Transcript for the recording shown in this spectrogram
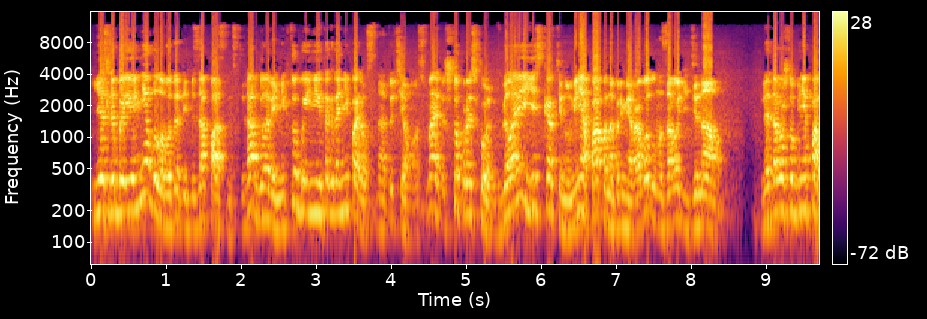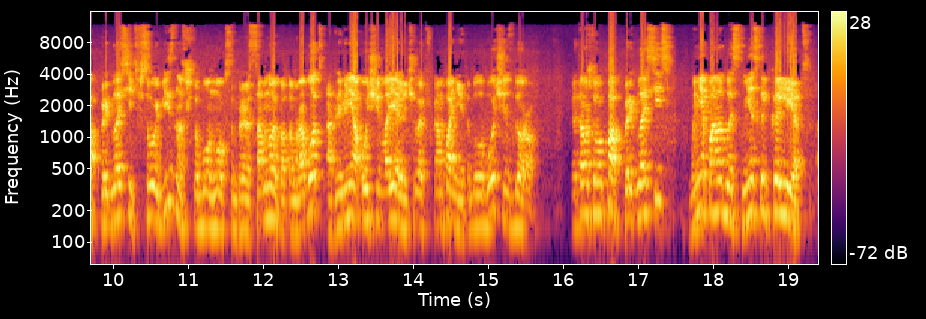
Если бы ее не было, вот этой безопасности, да, в голове, никто бы и никогда не парился на эту тему. Смотрите, что происходит? В голове есть картина. У меня папа, например, работал на заводе «Динамо». Для того, чтобы мне пап пригласить в свой бизнес, чтобы он мог, например, со мной потом работать, а для меня очень лояльный человек в компании, это было бы очень здорово. Для того, чтобы пап пригласить, мне понадобилось несколько лет э,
